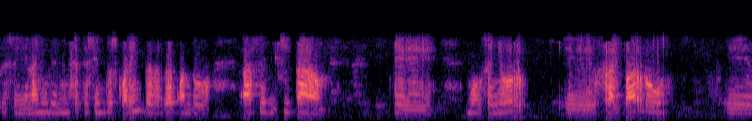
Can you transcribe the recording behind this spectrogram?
pues en el año de 1740, ¿verdad? Cuando hace visita eh, Monseñor eh, Fray Pardo eh,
